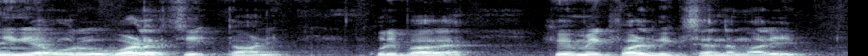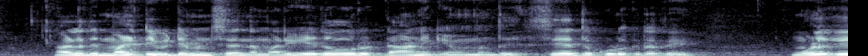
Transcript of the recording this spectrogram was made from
நீங்கள் ஒரு வளர்ச்சி டானிக் குறிப்பாக ஹியூமிக் ஃபல்விக் சேர்ந்த மாதிரி அல்லது மல்டிவிட்டமின் சேர்ந்த மாதிரி ஏதோ ஒரு டானிக்கையும் வந்து சேர்த்து கொடுக்குறது. உங்களுக்கு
